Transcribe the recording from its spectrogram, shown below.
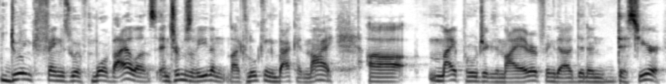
doing things with more violence in terms of even like looking back at my uh, my project and my everything that I did in this year,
